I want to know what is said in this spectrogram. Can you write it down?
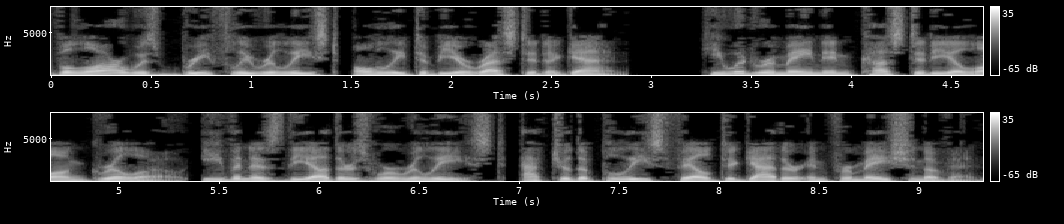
Villar was briefly released, only to be arrested again. He would remain in custody along Grillo, even as the others were released, after the police failed to gather information of an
